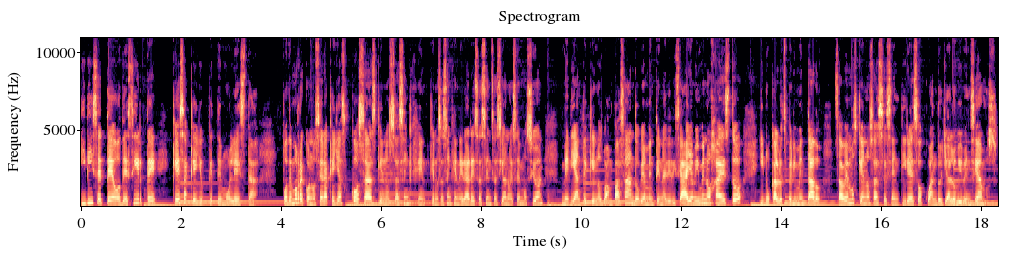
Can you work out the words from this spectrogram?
y dícete o decirte qué es aquello que te molesta, podemos reconocer aquellas cosas que nos, hacen, que nos hacen generar esa sensación o esa emoción mediante que nos van pasando. Obviamente nadie dice, ay, a mí me enoja esto y nunca lo he experimentado. Sabemos que nos hace sentir eso cuando ya lo vivenciamos.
